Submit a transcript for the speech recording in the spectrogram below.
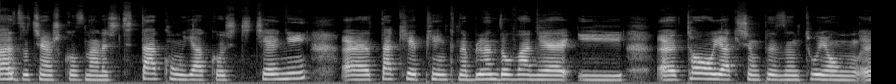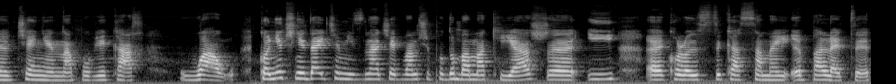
Bardzo ciężko znaleźć taką jakość cieni, e, takie piękne blendowanie i e, to, jak się prezentują e, cienie na powiekach. Wow! Koniecznie dajcie mi znać, jak Wam się podoba makijaż e, i e, kolorystyka samej e, palety.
